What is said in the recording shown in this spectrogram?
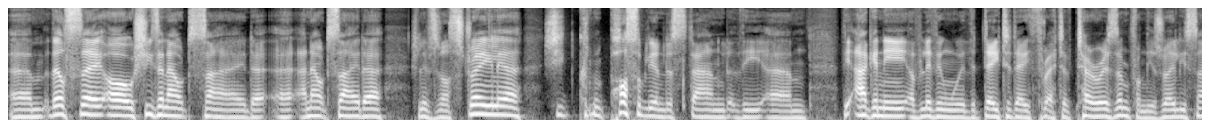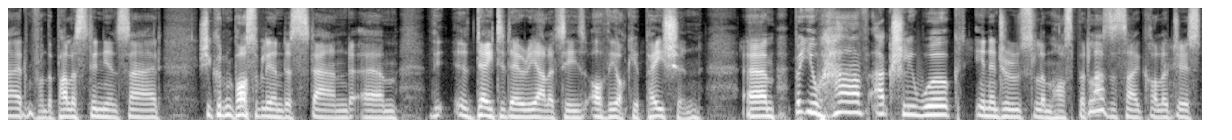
Um, they'll say, "Oh, she's an outsider, uh, an outsider. She lives in Australia. She couldn't possibly understand the um, the agony of living with the day-to-day threat of terrorism from the Israeli side and from the Palestinian side. She couldn't possibly understand um, the uh, day-to-day realities of the occupation." Um, but you have actually worked in a Jerusalem hospital as a psychologist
